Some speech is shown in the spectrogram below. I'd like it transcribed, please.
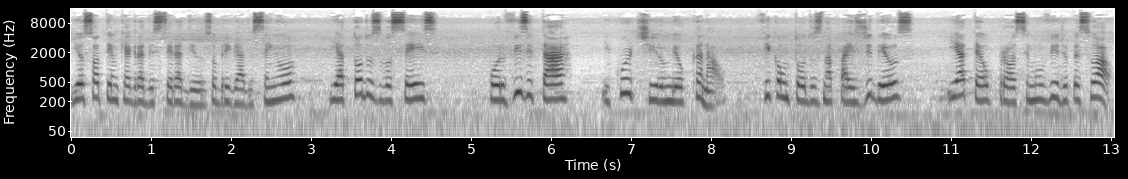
e eu só tenho que agradecer a Deus. Obrigado, Senhor, e a todos vocês por visitar e curtir o meu canal. Ficam todos na paz de Deus e até o próximo vídeo, pessoal.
